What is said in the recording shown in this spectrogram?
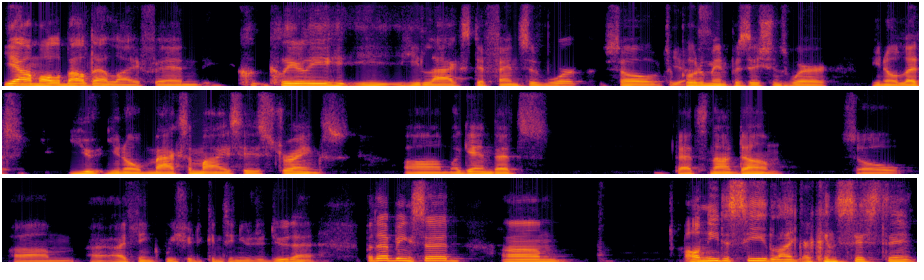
yeah, I'm all about that life. And c- clearly he, he lacks defensive work. So to yes. put him in positions where, you know, let's you you know maximize his strengths, um, again, that's that's not dumb. So um, I, I, think we should continue to do that. But that being said, um, I'll need to see like a consistent,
